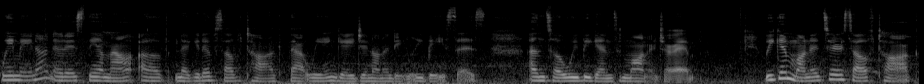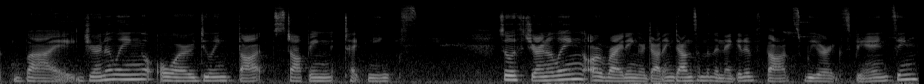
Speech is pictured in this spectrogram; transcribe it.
We may not notice the amount of negative self talk that we engage in on a daily basis until we begin to monitor it. We can monitor self talk by journaling or doing thought stopping techniques. So, with journaling or writing or jotting down some of the negative thoughts we are experiencing,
